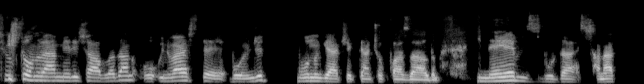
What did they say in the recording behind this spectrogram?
çok İşte güzel. onu ben Meriç abladan o üniversite boyunca bunu gerçekten çok fazla aldım. Neye biz burada sanat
